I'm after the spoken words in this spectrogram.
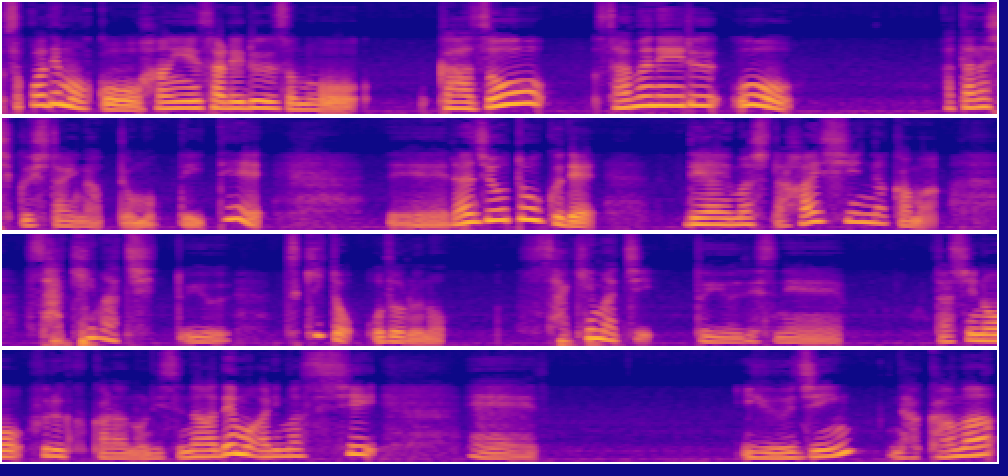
そこでもこう反映される、その、画像、サムネイルを新しくしたいなって思っていて、ラジオトークで出会いました配信仲間、先町という、月と踊るの先町というですね、私の古くからのリスナーでもありますし、えー、友人、仲間、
